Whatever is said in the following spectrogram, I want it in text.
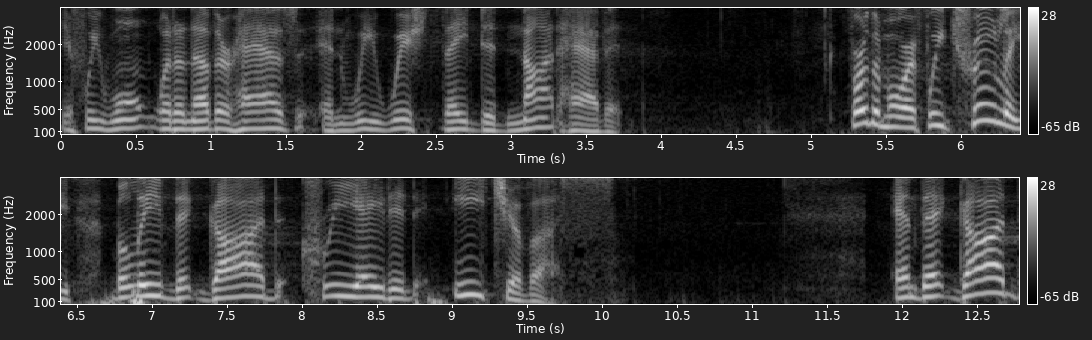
If we want what another has and we wish they did not have it. Furthermore, if we truly believe that God created each of us and that God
